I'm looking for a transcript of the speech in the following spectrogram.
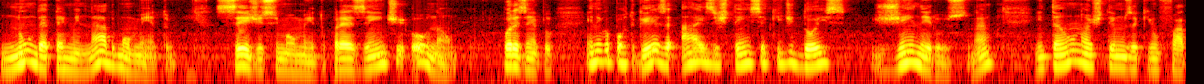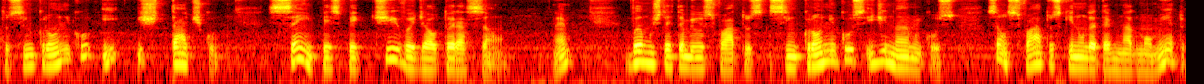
num determinado momento, seja esse momento presente ou não. Por exemplo, em língua portuguesa há a existência aqui de dois gêneros. Né? Então, nós temos aqui um fato sincrônico e estático, sem perspectiva de alteração. Né? Vamos ter também os fatos sincrônicos e dinâmicos. São os fatos que, num determinado momento,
